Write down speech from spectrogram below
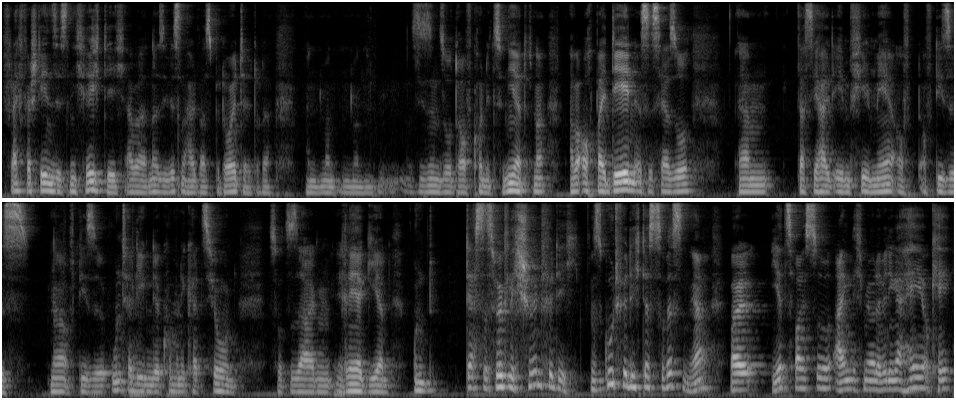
Vielleicht verstehen sie es nicht richtig, aber ne, sie wissen halt, was bedeutet oder man, man, man, sie sind so drauf konditioniert. Ne? Aber auch bei denen ist es ja so, ähm, dass sie halt eben viel mehr auf, auf, dieses, ne, auf diese unterliegende Kommunikation sozusagen reagieren. Und das ist wirklich schön für dich. Es ist gut für dich, das zu wissen, ja, weil jetzt weißt du eigentlich mehr oder weniger, hey, okay,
